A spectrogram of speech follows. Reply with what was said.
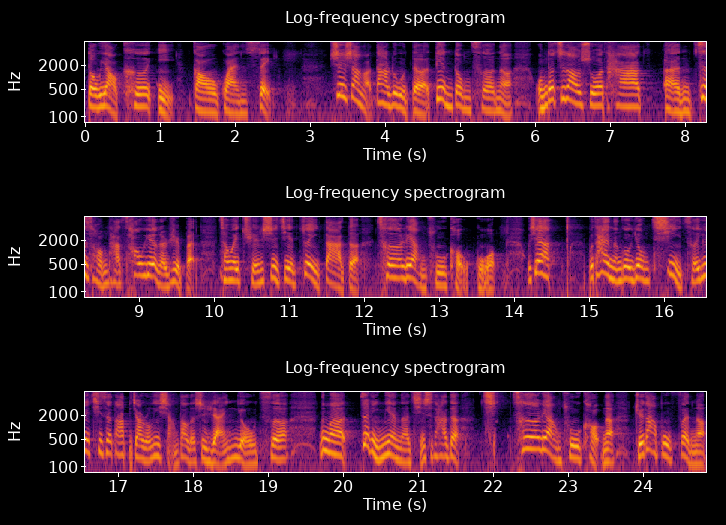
都要科以高关税。事实上啊，大陆的电动车呢，我们都知道说它，嗯，自从它超越了日本，成为全世界最大的车辆出口国。我现在不太能够用汽车，因为汽车大家比较容易想到的是燃油车。那么这里面呢，其实它的汽车辆出口呢，绝大部分呢，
